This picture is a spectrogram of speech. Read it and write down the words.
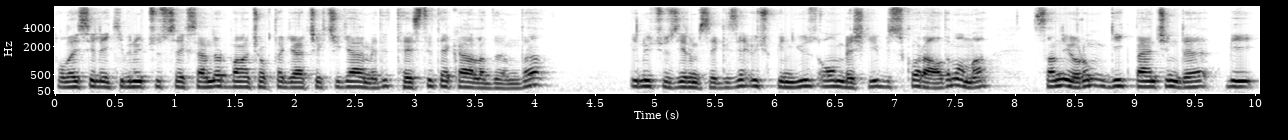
Dolayısıyla 2384 bana çok da gerçekçi gelmedi. Testi tekrarladığımda 1328'e 3115 gibi bir skor aldım ama sanıyorum Geekbench'in de bir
